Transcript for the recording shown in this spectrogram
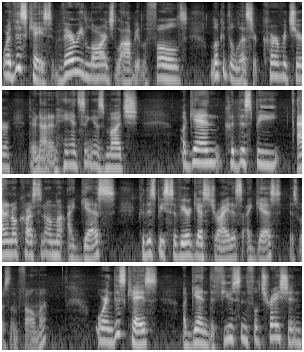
Or this case, very large lobular folds. Look at the lesser curvature. They're not enhancing as much. Again, could this be adenocarcinoma? I guess. Could this be severe gastritis? I guess. This was lymphoma. Or in this case, again, diffuse infiltration,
